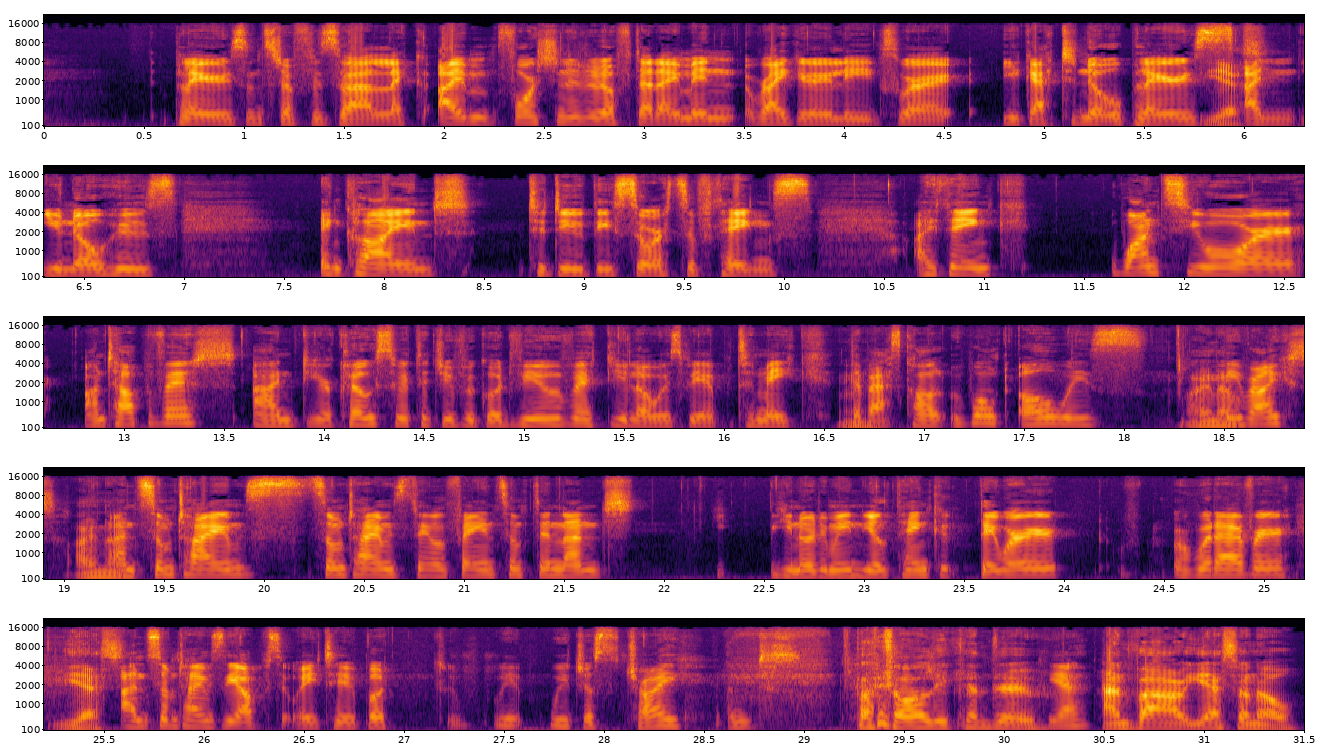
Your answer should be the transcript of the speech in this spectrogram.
players and stuff as well. Like I'm fortunate enough that I'm in regular leagues where you get to know players Yes. and you know who's inclined to do these sorts of things. I think once you're on top of it and you're close with it, you have a good view of it, you'll always be able to make the best call. It won't always Mm. I know. be right. I know. And sometimes sometimes they'll feign something and you know what I mean, you'll think they were or whatever. Yes. And sometimes the opposite way too. But we we just try and That's all you can do. Yeah. And VAR, yes or no?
